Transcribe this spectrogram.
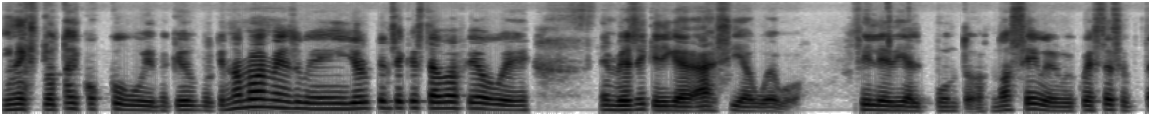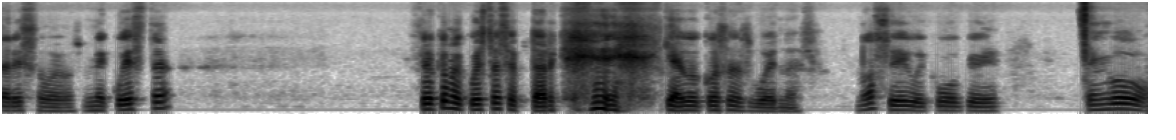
y me explota el coco, güey. Me quedo, porque no mames, güey. Yo pensé que estaba feo, güey. En vez de que diga, ah, sí, a huevo. Sí le di al punto. No sé, güey, me cuesta aceptar eso, güey. Me cuesta. Creo que me cuesta aceptar que, hago cosas buenas. No sé, güey, como que tengo.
